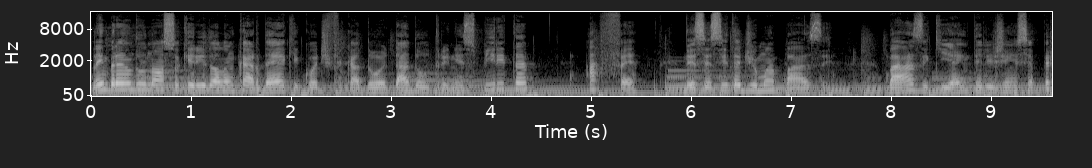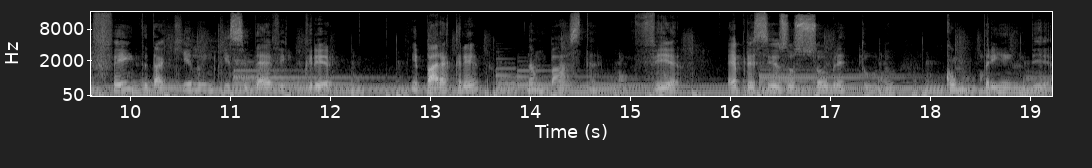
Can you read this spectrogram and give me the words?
Lembrando o nosso querido Allan Kardec, codificador da doutrina espírita, a fé necessita de uma base base que é a inteligência perfeita daquilo em que se deve crer. E para crer, não basta ver, é preciso, sobretudo, compreender.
